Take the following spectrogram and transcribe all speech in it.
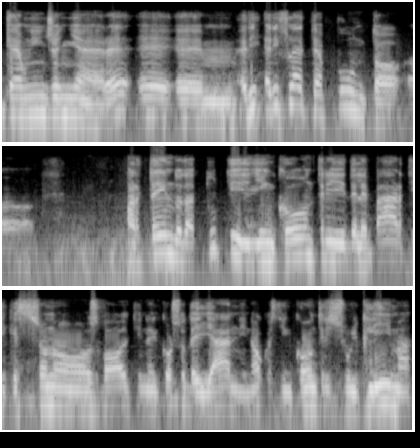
che è un ingegnere e, ehm, e riflette appunto eh, partendo da tutti gli incontri delle parti che si sono svolti nel corso degli anni, no? questi incontri sul clima,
